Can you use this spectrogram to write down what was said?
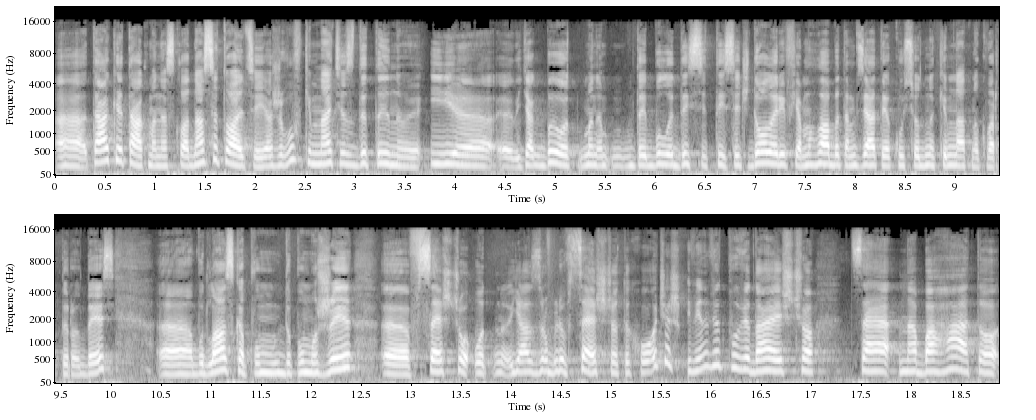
е, так і так, в мене складна ситуація. Я живу в кімнаті з дитиною, і е, е, якби от мене де були 10 тисяч доларів, я могла би там взяти якусь однокімнатну квартиру десь. Е, будь ласка, допоможи е, все, що от ну, я зроблю все, що ти хочеш. І він відповідає, що це набагато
